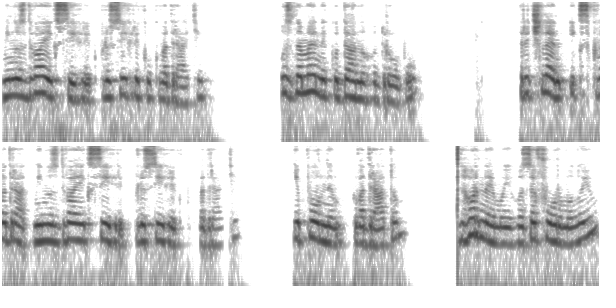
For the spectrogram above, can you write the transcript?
мінус 2xy плюс y у квадраті. У знаменнику даного дробу тричлен х квадрат мінус 2xy плюс y в квадраті є повним квадратом, згорнемо його за формулою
